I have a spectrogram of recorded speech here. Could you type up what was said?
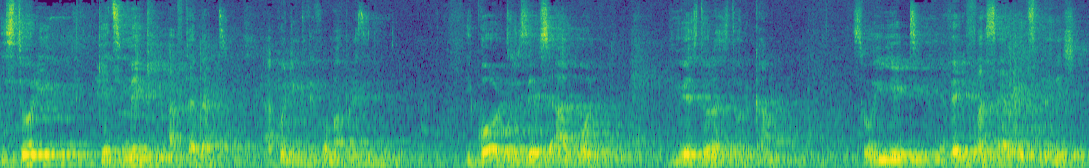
The story gets made after that, according to the former president. The gold reserves are gone, the US dollars don't come. So he had a very facile explanation.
